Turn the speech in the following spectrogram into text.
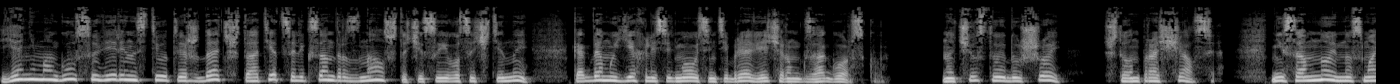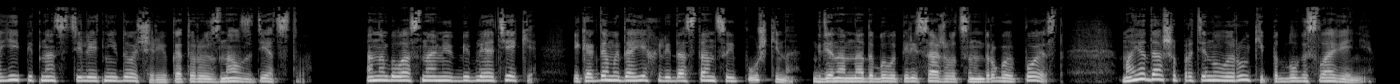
Я не могу с уверенностью утверждать, что отец Александр знал, что часы его сочтены, когда мы ехали 7 сентября вечером к Загорску. Но чувствую душой, что он прощался. Не со мной, но с моей пятнадцатилетней дочерью, которую знал с детства. Она была с нами в библиотеке, и когда мы доехали до станции Пушкина, где нам надо было пересаживаться на другой поезд, моя Даша протянула руки под благословение.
